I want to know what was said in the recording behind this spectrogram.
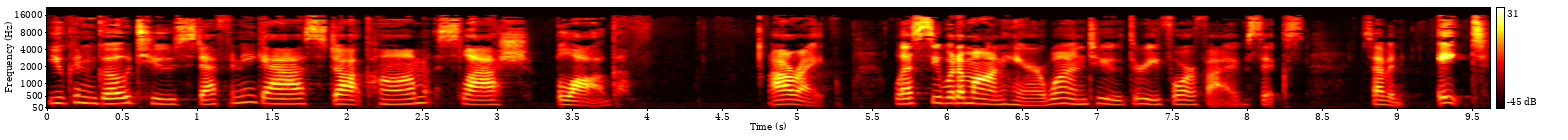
you can go to stefaniegass.com slash blog. All right, let's see what I'm on here. One, two, three, four, five, six, seven, eight.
